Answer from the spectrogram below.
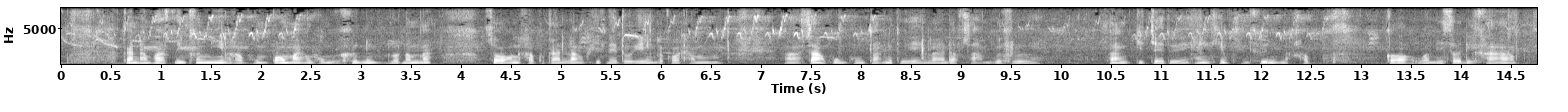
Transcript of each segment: การทำพาสติ้งครั้งนี้นะครับ ผมเป้าหมายของผมก็คือหนึ่งลดน้ำหนักสองนะครับการล้างพิษในตัวเอง แล้วก็ทำอ่าสร้างภูมิคุ้มกันให้ตัวเองและอันดับสามก็คือ สร้างจิตใจตัวเองให้เข้มแข็งขึ้นนะครับ ก็วันนี้สวัสดีครับ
